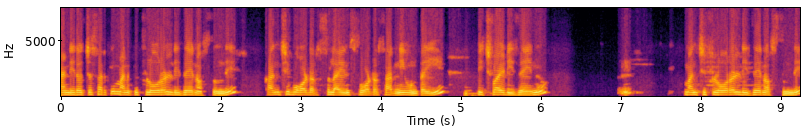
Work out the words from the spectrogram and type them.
అండ్ ఇది వచ్చేసరికి మనకి ఫ్లోరల్ డిజైన్ వస్తుంది. కంచి బార్డర్స్ లైన్స్ బార్డర్స్ అన్ని ఉంటాయి. పిచ్వాయ్ డిజైన్ మంచి ఫ్లోరల్ డిజైన్ వస్తుంది.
